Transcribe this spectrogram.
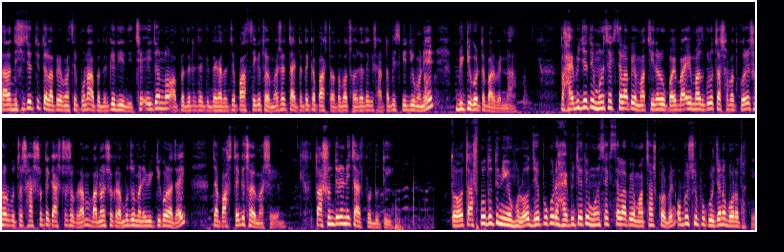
তারা দেশি জাতীয় তেলাপিয়া মাছের পোনা আপনাদেরকে দিয়ে দিচ্ছে। এই জন্য আপনাদের দেখা যাচ্ছে পাঁচ থেকে ছয় মাসে চারটা থেকে পাঁচটা অথবা ছয়টা থেকে সাতটা পিস কেজিও মানে বিক্রি করতে পারবেন না। তো হাইব্রিড জাতীয় মনোসেক্স তেলাপিয়া মাছ চিনার উপায় বা এই মাছগুলো চাষাবাদ করে সর্বোচ্চ সাতশো থেকে আটশোশো গ্রাম বা নয়শো গ্রাম ওজন মানে বিক্রি করা যায়, যা পাঁচ থেকে ছয় মাসে। তো আসুন জেনে নিই চাষ পদ্ধতি। তো চাষ পদ্ধতির নিয়ম হলো, যে পুকুরে হাইব্রিড জাতীয় মনোসেক্স তেলাপিয়া মাছ চাষ করবেন, অবশ্যই পুকুর যেন বড় থাকে।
